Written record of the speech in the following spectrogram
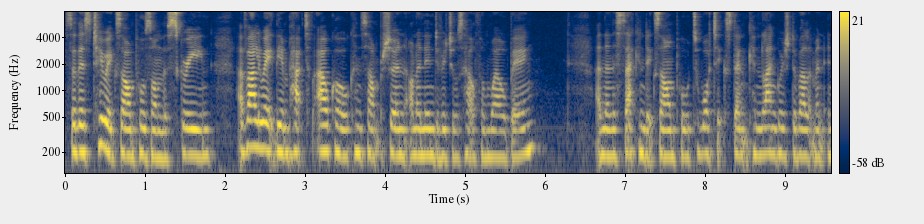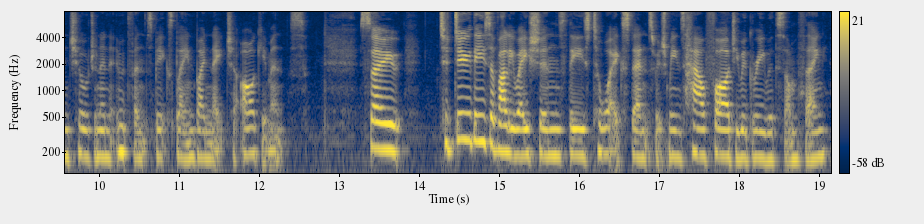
So there's two examples on the screen. Evaluate the impact of alcohol consumption on an individual's health and well-being. And then the second example, to what extent can language development in children and infants be explained by nature arguments? So to do these evaluations, these to what extent, which means how far do you agree with something,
